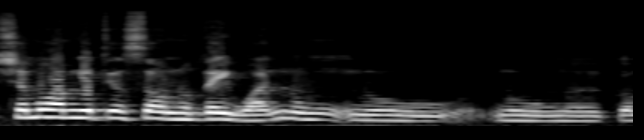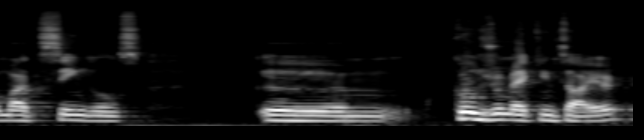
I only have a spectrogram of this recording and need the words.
chamou a minha atenção no Day One, num, no, num uh, combate singles com Drew McIntyre,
